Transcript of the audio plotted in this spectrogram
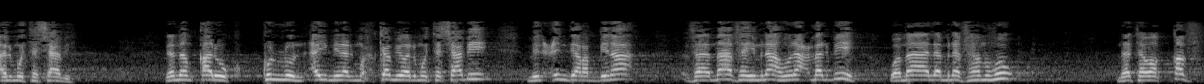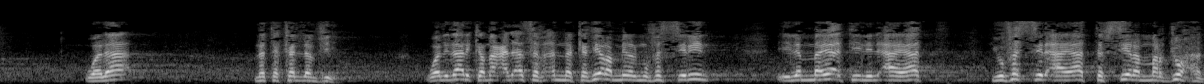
المتشابه. لأنهم قالوا كل أي من المحكم والمتشابه من عند ربنا فما فهمناه نعمل به وما لم نفهمه نتوقف ولا نتكلم فيه. ولذلك مع الأسف أن كثيرا من المفسرين لما يأتي للآيات يفسر آيات تفسيرا مرجوحا.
